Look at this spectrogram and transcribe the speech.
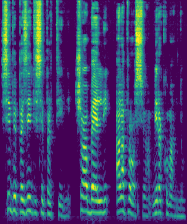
Sempre presenti sempre attivi. Ciao belli. Alla prossima mi raccomando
